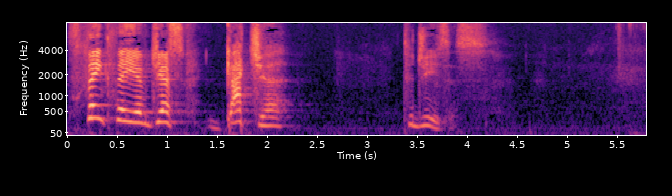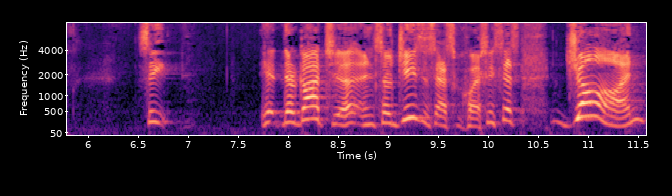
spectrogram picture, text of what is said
think they have just gotcha to Jesus. See, they're gotcha. And so Jesus asks a question. He says, John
